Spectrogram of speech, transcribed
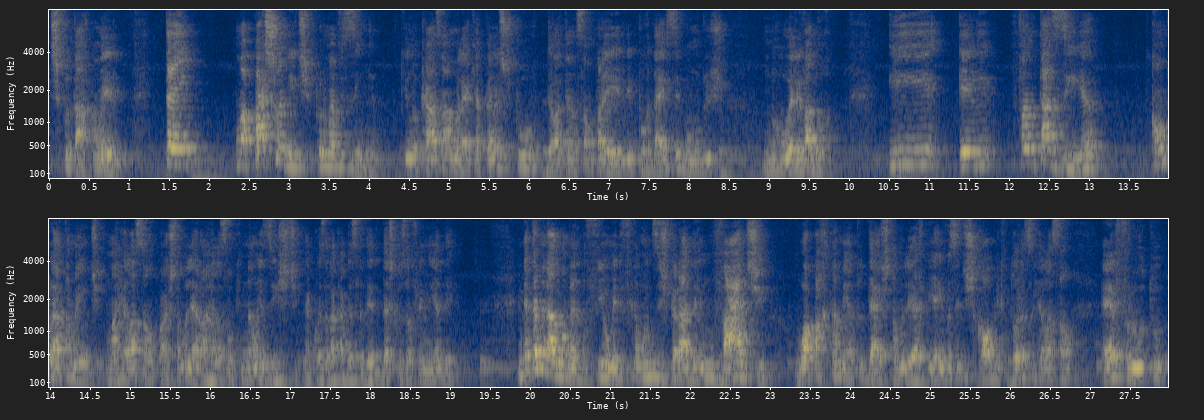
disputar com ele, tem uma paixonite por uma vizinha. Que no caso é uma mulher que apenas tipo, deu atenção para ele por 10 segundos no elevador. E ele fantasia completamente uma relação com esta mulher, uma relação que não existe, é coisa da cabeça dele e da esquizofrenia dele. Em determinado momento do filme, ele fica muito desesperado, ele invade o apartamento desta mulher. E aí você descobre que toda essa relação é fruto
